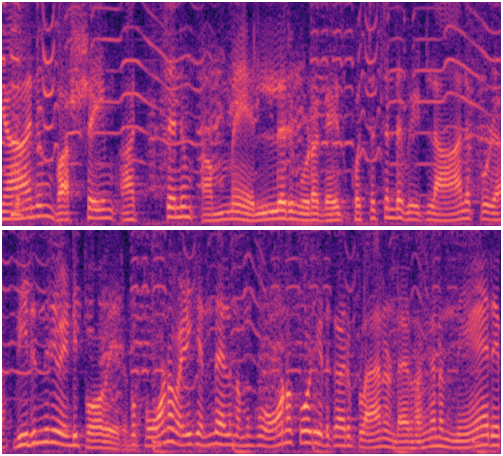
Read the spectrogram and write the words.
ഞാനും വർഷയും അച്ഛനും അമ്മയും എല്ലാരും കൂടെ ഗൈസ് കൊച്ചച്ഛന്റെ വീട്ടിൽ ആലപ്പുഴ വിരുന്നിന് വേണ്ടി പോവായിരുന്നു. അപ്പൊ പോണ വഴിക്ക് എന്തായാലും നമുക്ക് ഓണക്കോടി എടുക്കാൻ ഒരു പ്ലാൻ ഉണ്ടായിരുന്നു. അങ്ങനെ നേരെ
